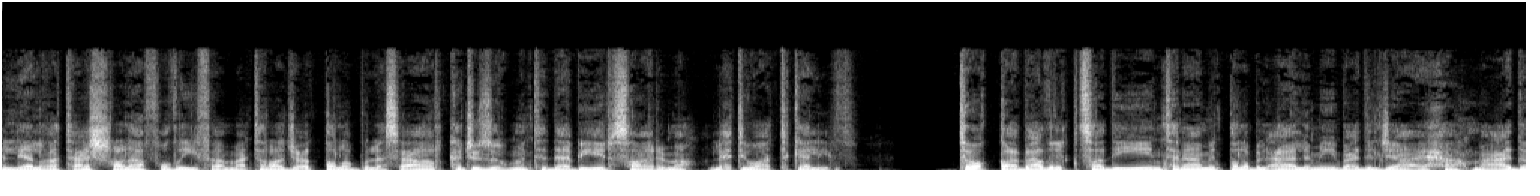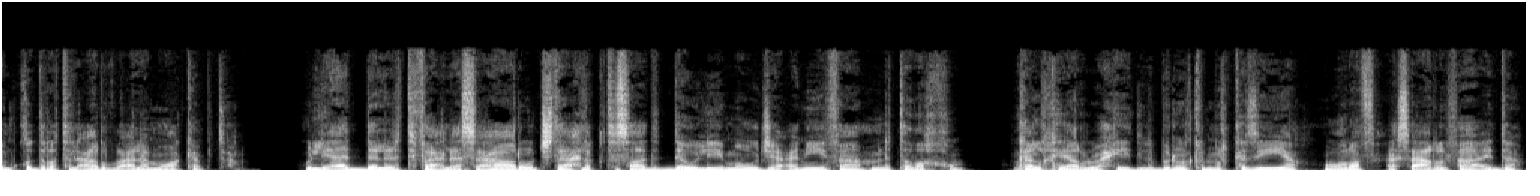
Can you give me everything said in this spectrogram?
اللي ألغت 10000 وظيفة مع تراجع الطلب والأسعار كجزء من تدابير صارمة لاحتواء التكاليف. توقع بعض الاقتصاديين تنامي الطلب العالمي بعد الجائحة مع عدم قدرة العرض على مواكبته واللي أدى لارتفاع الأسعار واجتاح الاقتصاد الدولي موجة عنيفة من التضخم. كان الخيار الوحيد للبنوك المركزية هو رفع أسعار الفائدة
